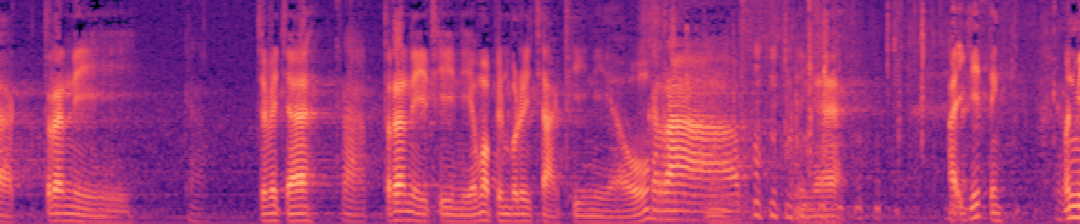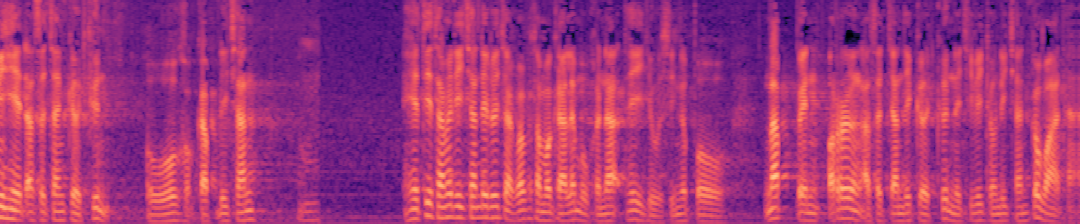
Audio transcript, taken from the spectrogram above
จากตรณีครับใช่ไหมจ๊ะครับตรณีทีเหนียวมาเป็นบริจาคทีเหนียว ครับนี่ไงอะอีกนิดหนึ่งครับมันมีเหตุอัศจรรย์เกิดขึ้น โอ้ขอกับดิฉัน เหตุที่ทำให้ดิฉันได้รู้จักวัดพระธรรมกายและหมู่คณะที่อยู่สิงคโปร์นับเป็นเรื่องอัศจรรย์ที่เกิดขึ้นในชีวิตของดิฉันก็ว่าได้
